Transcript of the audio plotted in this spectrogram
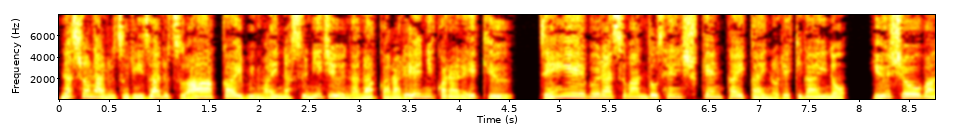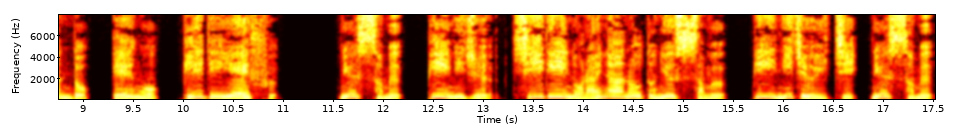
ナショナルズリザルツアーカイブ -27 から02から09全英ブラスバンド選手権大会の歴代の優勝バンド英語 PDF ニュースサム P20 CD のライナーノートニュースサム P21 ニュースサム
